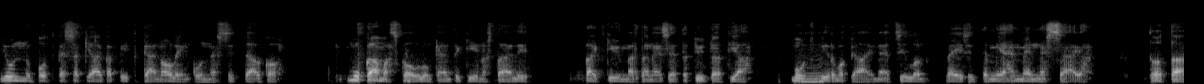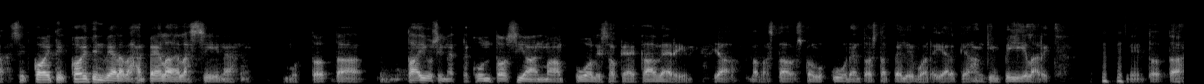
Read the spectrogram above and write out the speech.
junnuputkessakin aika pitkään olin, kunnes sitten alkoi mukamas koulunkäynti kiinnostaa, eli kaikki ymmärtäneen se, että tytöt ja muut mm. virvokeaineet silloin vei sitten miehen mennessään. Ja, tota, sitten koitin, koitin, vielä vähän pelailla siinä, mutta tota, tajusin, että kun tosiaan mä oon puolisokea kaverin ja mä vasta olisiko ollut 16 pelivuoden jälkeen hankin piilarit, niin tota,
